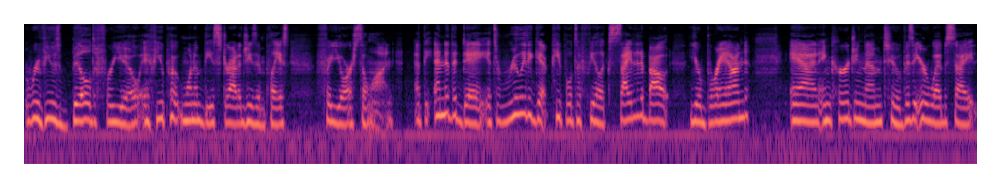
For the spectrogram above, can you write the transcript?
reviews build for you if you put one of these strategies in place for your salon. At the end of the day, it's really to get people to feel excited about your brand and encouraging them to visit your website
